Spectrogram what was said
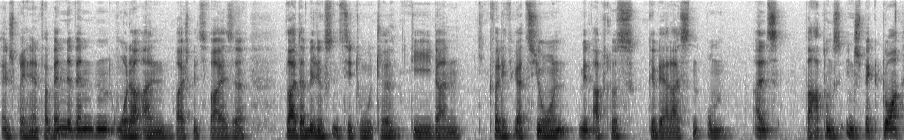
entsprechenden Verbände wenden oder an beispielsweise Weiterbildungsinstitute, die dann die Qualifikation mit Abschluss gewährleisten, um als Wartungsinspektor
